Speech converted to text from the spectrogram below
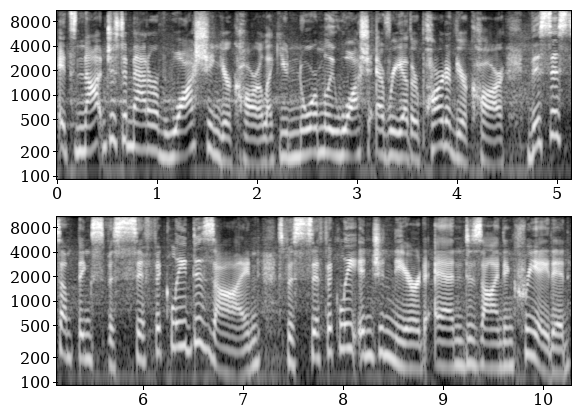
It's not just a matter of washing your car like you normally wash every other part of your car. This is something specifically designed, specifically engineered and designed and created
